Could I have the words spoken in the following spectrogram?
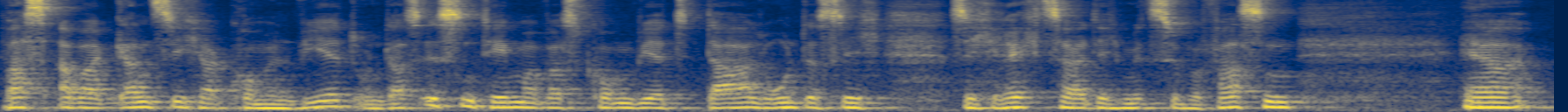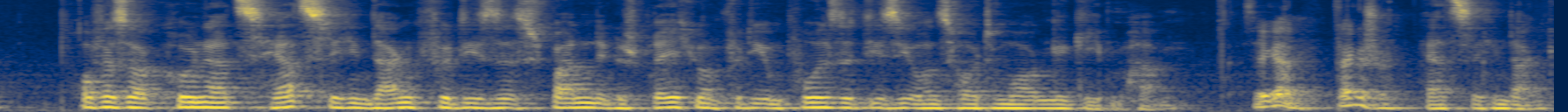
was aber ganz sicher kommen wird und das ist ein Thema, was kommen wird, da lohnt es sich, sich rechtzeitig mit zu befassen. Herr Professor Krönertz, herzlichen Dank für dieses spannende Gespräch und für die Impulse, die Sie uns heute Morgen gegeben haben. Sehr gern. Dankeschön. Herzlichen Dank.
